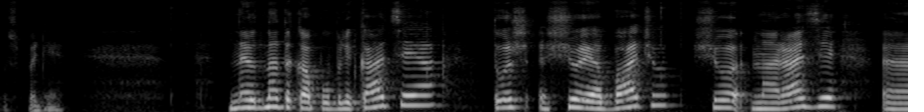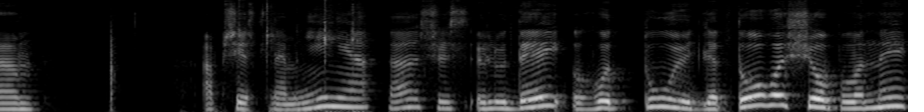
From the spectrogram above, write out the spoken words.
господі, не одна така публікація. Тож, що я бачу, що наразі е, общественне мнення, да, щось людей готують для того, щоб вони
